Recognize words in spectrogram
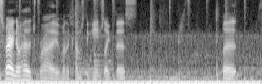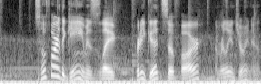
Swear I know how to drive when it comes to games like this. But so far the game is like pretty good so far. I'm really enjoying it.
